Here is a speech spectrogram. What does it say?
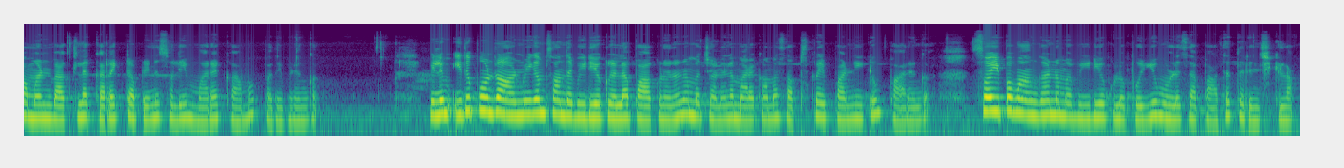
கமெண்ட் பாக்ஸில் கரெக்ட் அப்படின்னு சொல்லி மறக்காமல் பதிவிடுங்க. மேலும் இது போன்ற ஆன்மீகம் சார்ந்த வீடியோக்கள் எல்லாம் பார்க்கணுன்னா நம்ம சேனலை மறக்காமல் சப்ஸ்கிரைப் பண்ணிட்டும் பாருங்கள் ஸோ இப்போ வாங்க நம்ம வீடியோக்குள்ளே போய் முழுசாக பார்த்து தெரிஞ்சுக்கலாம்.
